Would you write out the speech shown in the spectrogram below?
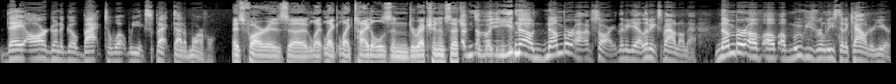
they are going to go back to what we expect out of Marvel. As far as uh, like like like titles and direction and such. Uh, no number. Uh, I'm sorry. Let me yeah. Let me expound on that. Number of, of, of movies released in a calendar year.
